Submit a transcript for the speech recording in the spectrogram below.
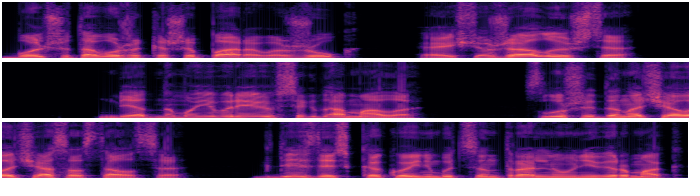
больше того же Кашипарова, жук, а еще жалуешься. Бедному еврею всегда мало. Слушай, до начала час остался. Где здесь какой-нибудь центральный универмаг,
